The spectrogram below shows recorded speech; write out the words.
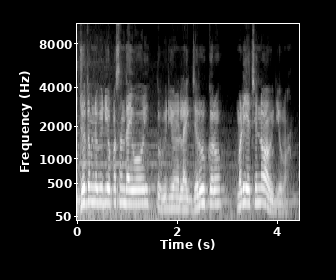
જો તમને વીડિયો પસંદ આવ્યો હોય તો વિડીયોને લાઈક જરૂર કરો. મળીએ છીએ નવા વિડીયોમાં.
